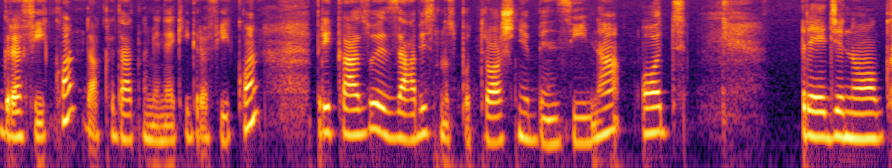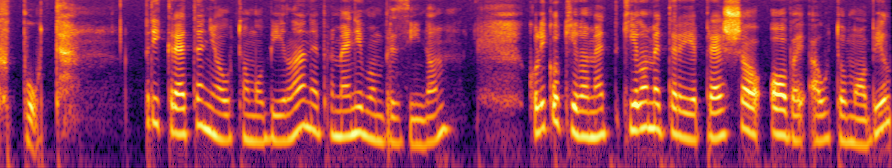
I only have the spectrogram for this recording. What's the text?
Grafikon, dakle dat nam je neki grafikon, prikazuje zavisnost potrošnje benzina od pređenog puta. Pri kretanju automobila nepromenjivom brzinom koliko kilometara je prešao ovaj automobil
